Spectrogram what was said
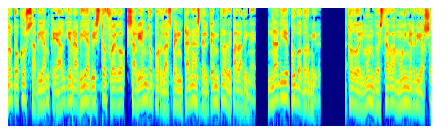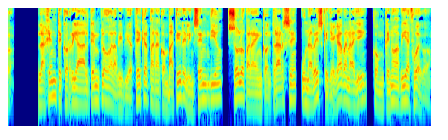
No pocos sabían que alguien había visto fuego saliendo por las ventanas del templo de Paladine. Nadie pudo dormir. Todo el mundo estaba muy nervioso. La gente corría al templo o a la biblioteca para combatir el incendio, solo para encontrarse, una vez que llegaban allí, con que no había fuego.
